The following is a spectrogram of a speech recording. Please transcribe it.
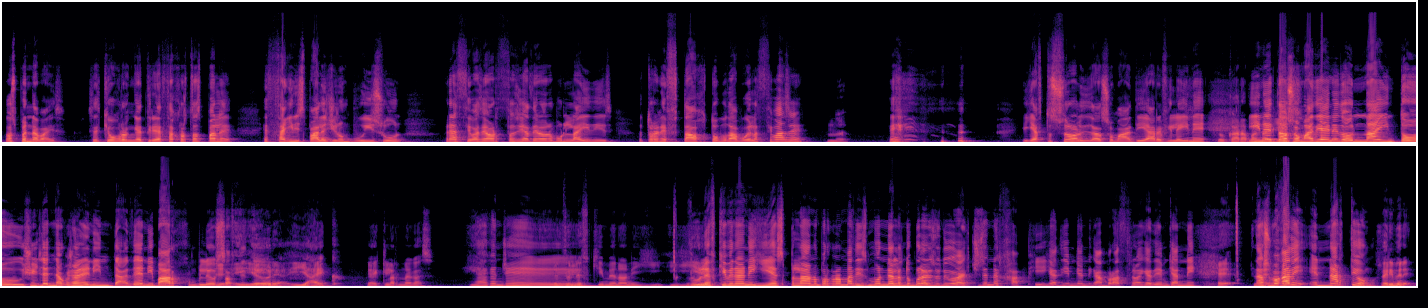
Πώς πρέπει να πάεις. Σε δύο χρόνια, τρία θα χρωστάς πάλι; Ε, θα γίνεις πάλι εκείνον που ήσουν; Ρε, θυμάσαι όρθος για την Πουλαίδης. Ε, Τώρα είναι 7-8 που τα πω, έλα θυμάσαι; Ναι. Ε, Γι' αυτό σου λέω ότι τα σωματεία, ρε φίλε, είναι, Το Καραπατάκης- είναι τα σωματεία είναι το 9, το 1990. Δεν υπάρχουν πλέον σε Ε, αυτή ε, τη... Ωραία. Η ΑΕΚ. Η ΑΕΚ Λαρνακάς. Η ΑΕΚ είναι Ε, και... Δουλεύει με έναν υγι- υγιή- Δουλεύει με έναν υγιές πλάνο προγραμματισμό, ναι, αλλά το που λες ότι ο Αεξής είναι happy, γιατί δεν πιάνει καν προάθλημα, γιατί δεν πιάνει... Ε, Να σου πω κάτι, ενάρτη όμως. Περίμενε.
